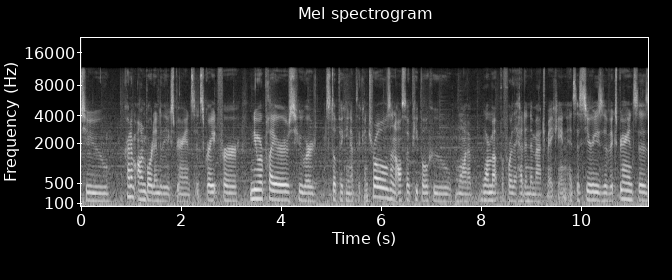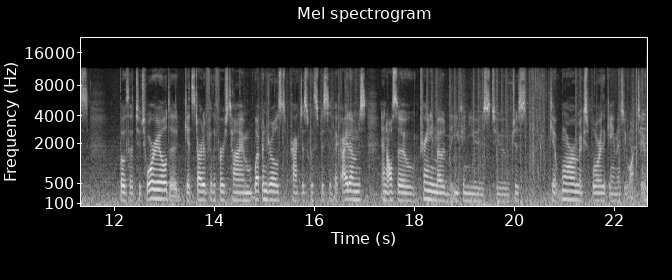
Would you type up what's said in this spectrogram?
to kind of onboard into the experience. It's great for newer players who are still picking up the controls and also people who want to warm up before they head into matchmaking. It's a series of experiences both a tutorial to get started for the first time, weapon drills to practice with specific items, and also training mode that you can use to just get warm, explore the game as you want to.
